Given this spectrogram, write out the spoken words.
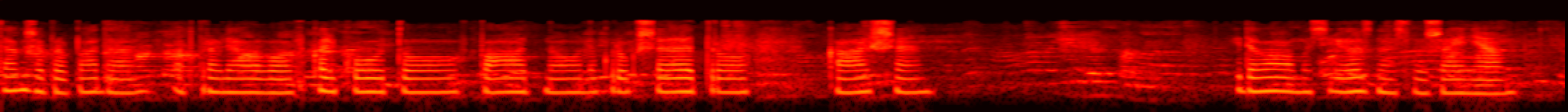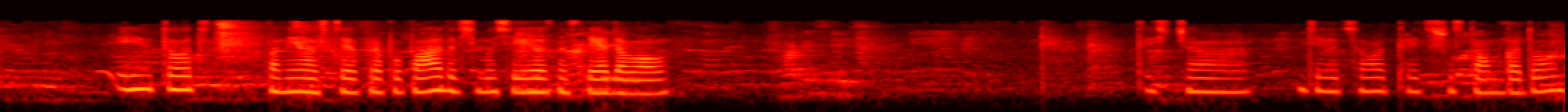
Также Прабхупада отправлял его в Калькутту, в Патну, на Курукшетру, Каши и давал ему серьезное служение. И тот, по милости Прабхупады, всему серьезно следовал. 36 В 1936 году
